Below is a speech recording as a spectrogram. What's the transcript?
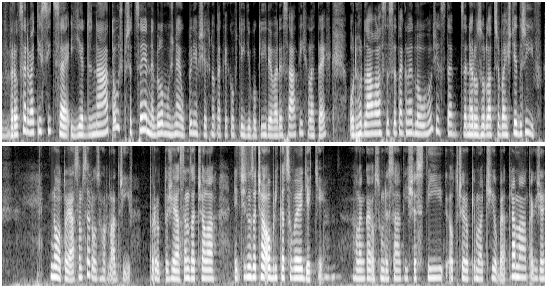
V roce 2001 to už přece jen nebylo možné úplně všechno, tak jako v těch divokých 90. letech. Odhodlávala jste se takhle dlouho, že jste se nerozhodla třeba ještě dřív? No, to já jsem se rozhodla dřív, protože já jsem začala, když jsem začala oblíkat svoje děti. Mm-hmm Helenka je 86. o tři roky mladšího bratra má, takže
